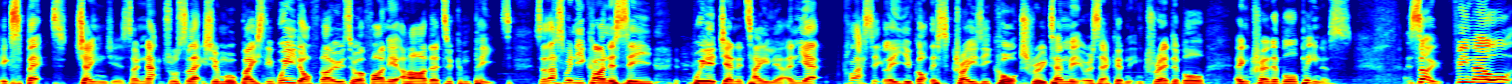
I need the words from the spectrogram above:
expect changes. So natural selection will basically weed off those who are finding it harder to compete. So that's when you kind of see weird genitalia. And yet, classically, you've got this crazy corkscrew, 10 meter a second, incredible, incredible penis. So, female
